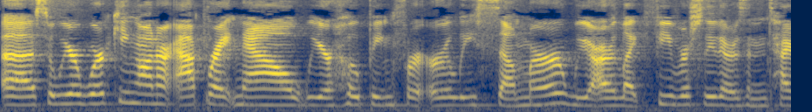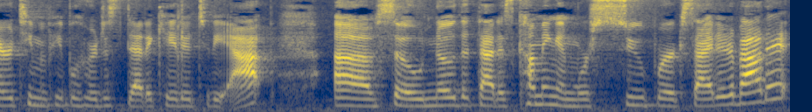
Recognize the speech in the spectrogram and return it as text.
Uh, so we are working on our app right now. We are hoping for early summer. We are like feverishly. There's an entire team of people who are just dedicated to the app. Uh, so know that that is coming, and we're super excited about it.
